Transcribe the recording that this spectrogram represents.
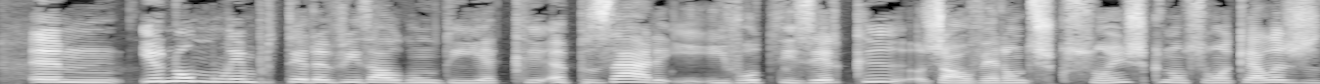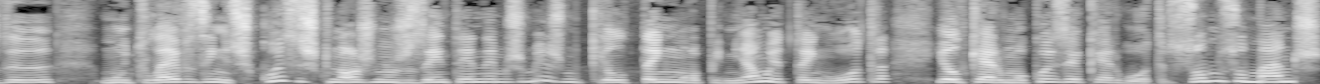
um, eu não me lembro de ter havido algum dia que, apesar, e, e vou-te dizer que já houveram discussões que não são aquelas de muito levezinhas, coisas que nós nos desentendemos mesmo, que ele tem uma opinião, eu tenho outra, ele quer uma coisa, eu quero outra. Somos humanos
